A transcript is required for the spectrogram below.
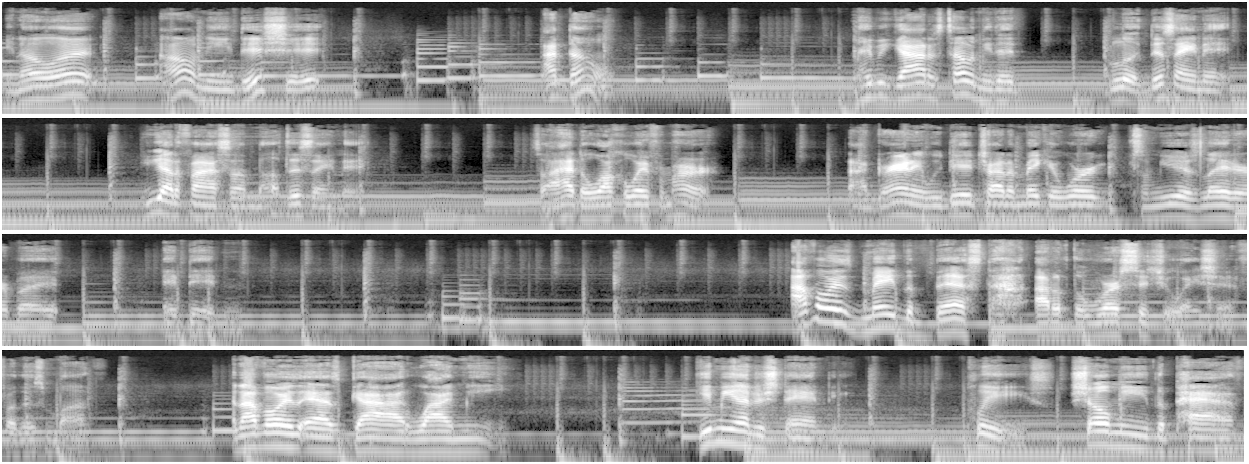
You know what? I don't need this shit. I don't. Maybe God is telling me that, look, this ain't it. You got to find something else. This ain't it. So I had to walk away from her. Now, granted, we did try to make it work some years later, but it didn't. I've always made the best out of the worst situation for this month. And I've always asked God, why me? Give me understanding. Please show me the path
